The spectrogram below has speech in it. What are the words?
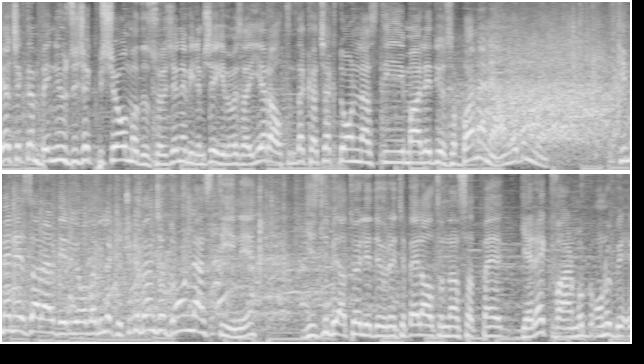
Gerçekten beni üzecek bir şey olmadığı sürece ne bileyim şey gibi mesela yer altında kaçak don lastiği imal ediyorsa bana ne anladın mı? Kime ne zarar veriyor olabilir ki? Çünkü bence don lastiğini gizli bir atölyede üretip el altından satmaya gerek var mı? Onu bir...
